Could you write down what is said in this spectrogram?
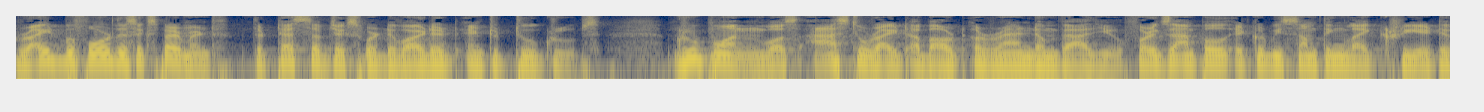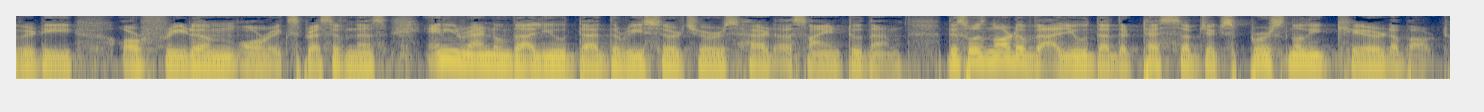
Right before this experiment, the test subjects were divided into two groups. Group 1 was asked to write about a random value. For example, it could be something like creativity or freedom or expressiveness, any random value that the researchers had assigned to them. This was not a value that the test subjects personally cared about.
